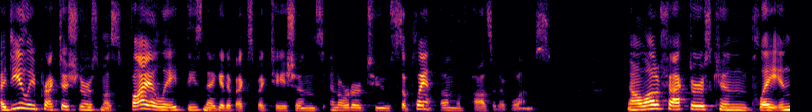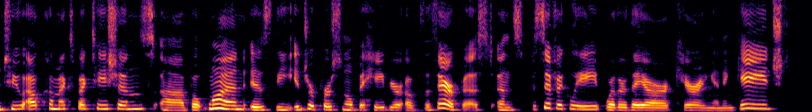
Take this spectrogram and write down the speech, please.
ideally practitioners must violate these negative expectations in order to supplant them with positive ones. Now, a lot of factors can play into outcome expectations, uh, but one is the interpersonal behavior of the therapist, and specifically whether they are caring and engaged,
